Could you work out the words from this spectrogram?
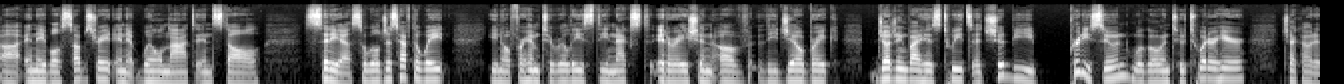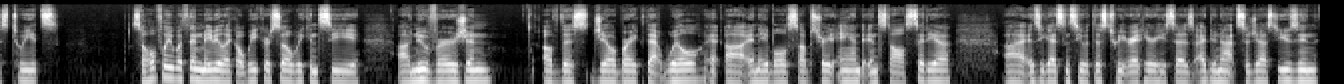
uh, enable Substrate and it will not install Cydia. So we'll just have to wait, you know, for him to release the next iteration of the jailbreak. Judging by his tweets, it should be pretty soon. We'll go into Twitter here, check out his tweets. So hopefully within maybe like a week or so, we can see a new version of this jailbreak that will uh, enable Substrate and install Cydia. Uh, as you guys can see with this tweet right here, he says, I do not suggest using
